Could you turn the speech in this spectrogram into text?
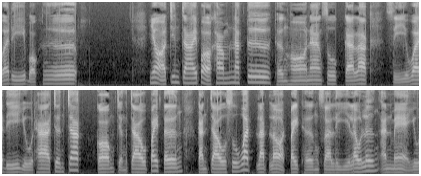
วดีบอกฮือยอดจินใจป่อคำนักตื้อถึงหอนางสุกกะลัก สีวดีอยู่ท่าเจินจัก กองเจิงเจ้าไปเติง กันเจ้าสุวัดลัดลอดไปเถิงสลีเล่าเลิงอันแม่อยู่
